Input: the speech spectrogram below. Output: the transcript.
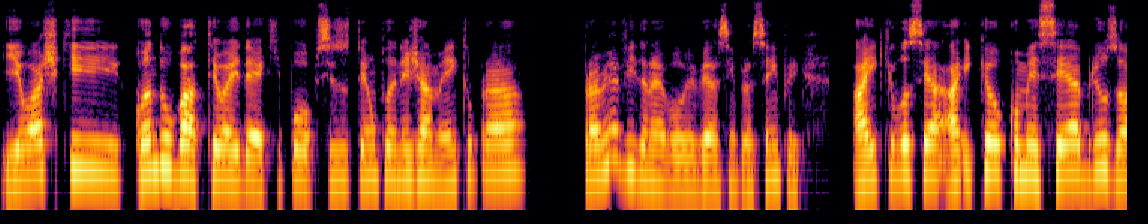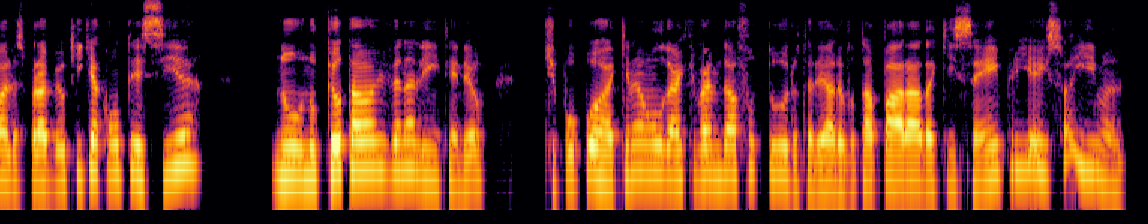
E eu acho que quando bateu a ideia que, pô, preciso ter um planejamento pra, pra minha vida, né? Vou viver assim pra sempre. Aí que você. Aí que eu comecei a abrir os olhos pra ver o que que acontecia no, no que eu tava vivendo ali, entendeu? Tipo, porra, aqui não é um lugar que vai me dar futuro, tá ligado? Eu vou estar parado aqui sempre e é isso aí, mano.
